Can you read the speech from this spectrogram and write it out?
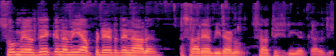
ਸੋ ਮਿਲਦੇ ਇੱਕ ਨਵੀਂ ਅਪਡੇਟ ਦੇ ਨਾਲ। ਸਾਰਿਆਂ ਵੀਰਾਂ ਨੂੰ ਸਤਿ ਸ਼੍ਰੀ ਅਕਾਲ ਜੀ।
